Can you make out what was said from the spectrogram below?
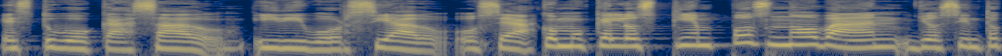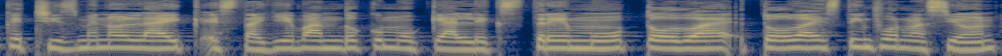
estuvo casado y divorciado? O sea, como que los tiempos no van. Yo siento que Chisme No Like está llevando como que al extremo toda, toda esta información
